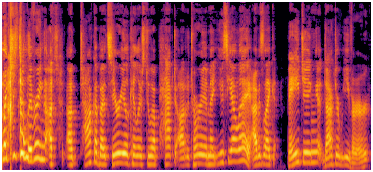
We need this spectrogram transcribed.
like she's delivering a, a talk about serial killers to a packed auditorium at UCLA. I was like, Beijing Dr. Weaver,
